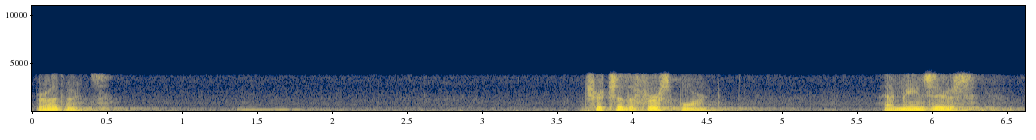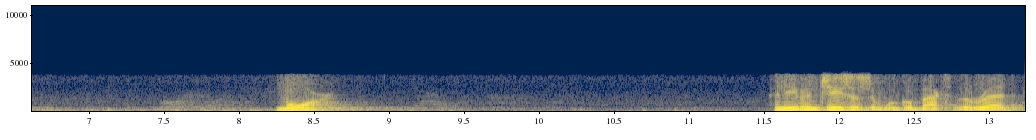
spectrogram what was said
brethren. Church of the firstborn. That means there's more. And even Jesus, and we'll go back to the red,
